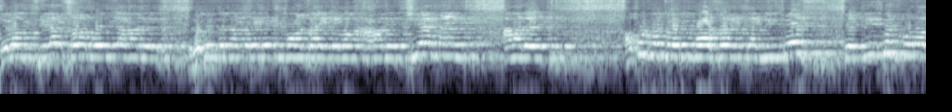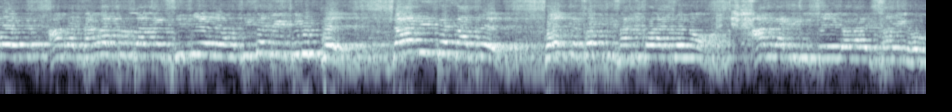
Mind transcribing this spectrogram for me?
এবং জেলা সভাপতি আমাদের রবীন্দ্রনাথ সেক্রেটারি মহাশয় এবং আমাদের চেয়ারম্যান আমাদের অপূর্ব চৌধুরী মহাশয় যার নির্দেশ, সেই নির্দেশ মোতাবেক আমরা জামালপুর ব্লকের সিপিএম এবং বিজেপির বিরুদ্ধে যা নির্দেশ আসবে করার জন্য আমরা কিন্তু সেই লড়াই সামিল হব।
